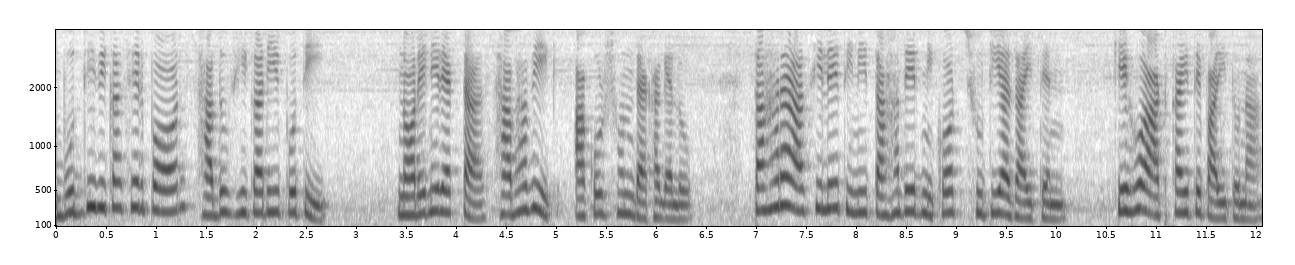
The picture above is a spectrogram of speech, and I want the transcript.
বুদ্ধি বিকাশের পর সাধু ভিকারীর প্রতি নরেনের একটা স্বাভাবিক আকর্ষণ দেখা গেল। তাহারা আসিলে তিনি তাহাদের নিকট ছুটিয়া যাইতেন। কেহ আটকাইতে পারিত না।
